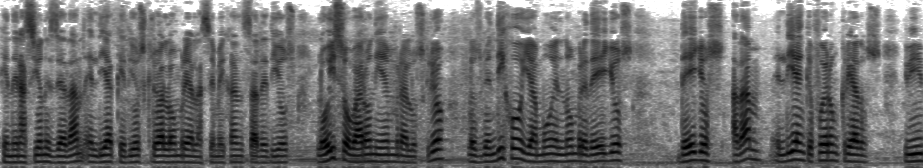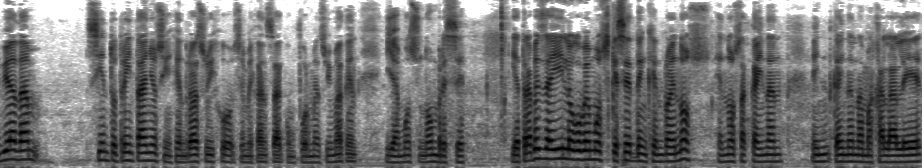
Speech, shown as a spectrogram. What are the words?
generaciones de Adán, el día que Dios creó al hombre a la semejanza de Dios, lo hizo varón y hembra, los crió, los bendijo y llamó el nombre de ellos, de ellos Adán, el día en que fueron criados. Y vivió Adán 130 años y engendró a su hijo semejanza conforme a su imagen y llamó su nombre Seth. Y a través de ahí luego vemos que Seth engendró a Enos, Enos a Cainán, Cainán a Mahalaleel,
